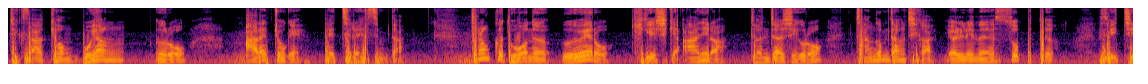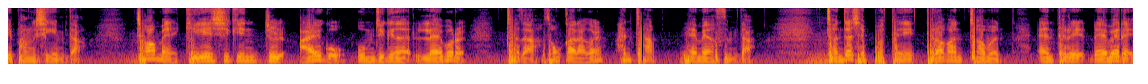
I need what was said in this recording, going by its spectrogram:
직사각형 모양으로 아래쪽에 배치를 했습니다. 트렁크 도어는 의외로 기계식이 아니라 전자식으로 잠금 장치가 열리는 소프트 스위치 방식입니다. 처음에 기계식인 줄 알고 움직이는 레버를 찾아 손가락을 한참 헤매었습니다. 전자식 버튼이 들어간 점은 엔트리 레벨의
